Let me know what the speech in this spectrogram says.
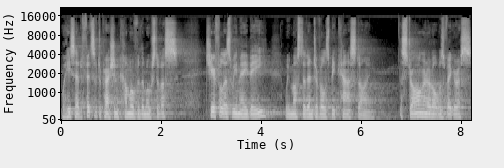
well, he said, fits of depression come over the most of us. Cheerful as we may be, we must at intervals be cast down. The strong are not always vigorous,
